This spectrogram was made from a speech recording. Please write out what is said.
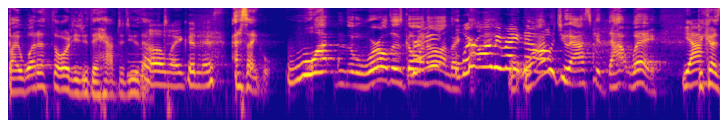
by what authority do they have to do that? Oh my goodness. And it's like, what in the world is going Right? on? Like, Where are we right now? Why would you ask it that way? Yeah. Because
